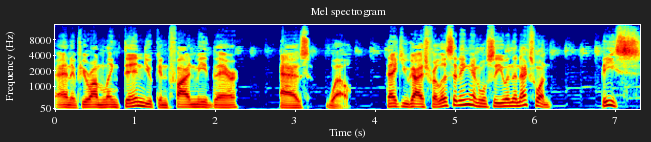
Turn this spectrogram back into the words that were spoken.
And if you're on LinkedIn, you can find me there as well. Thank you guys for listening, and we'll see you in the next one. Peace.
